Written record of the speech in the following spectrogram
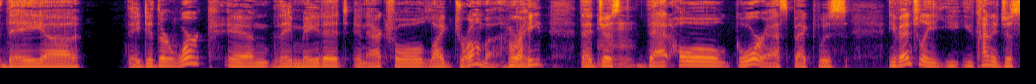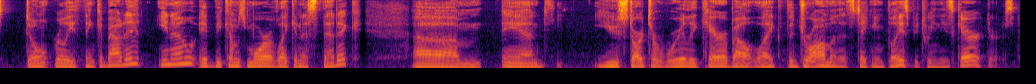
they, uh, they did their work and they made it an actual like drama, right? That just mm-hmm. that whole gore aspect was eventually you, you kind of just don't really think about it, you know? It becomes more of like an aesthetic. Um, and you start to really care about like the drama that's taking place between these characters.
